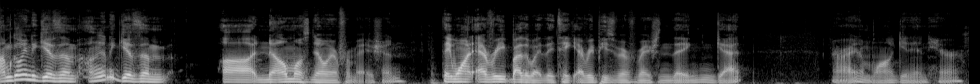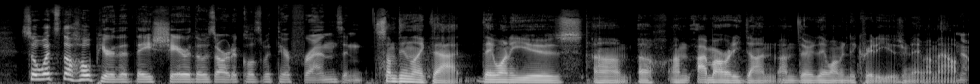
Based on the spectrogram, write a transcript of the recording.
I'm going to give them. I'm going to give them uh, no, almost no information. They want every. By the way, they take every piece of information they can get. All right, I'm logging in here. So what's the hope here that they share those articles with their friends and Something like that. They want to use. Um, oh, I'm I'm already done. I'm there. They want me to create a username. I'm out. No.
